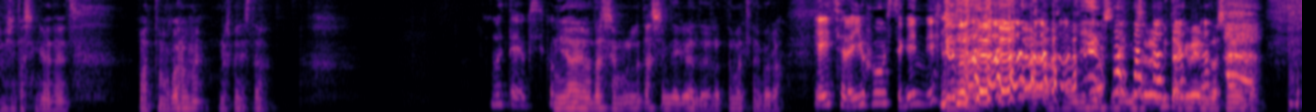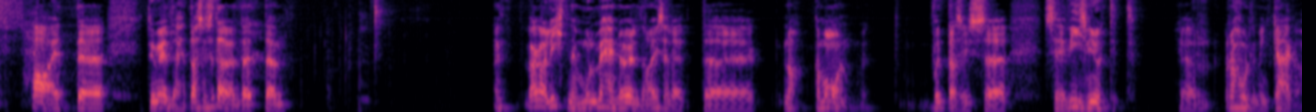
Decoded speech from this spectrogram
mis ma tahtsingi öelda nüüd, oota, ma korra, mul läks meelest ära mõte jooksis kokku. ja, ja ma tahtsin, tahtsin midagi öelda veel, oota mõtlen korra. jäid selle juhusse kinni juhusse kinni, seal oli midagi veel, ma tahtsin öelda. aa, et tuli meelde, tahtsin seda öelda, et et väga lihtne mul mehena öelda naisele, et noh, come on, võta siis see viis minutit ja rahulda mind käega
